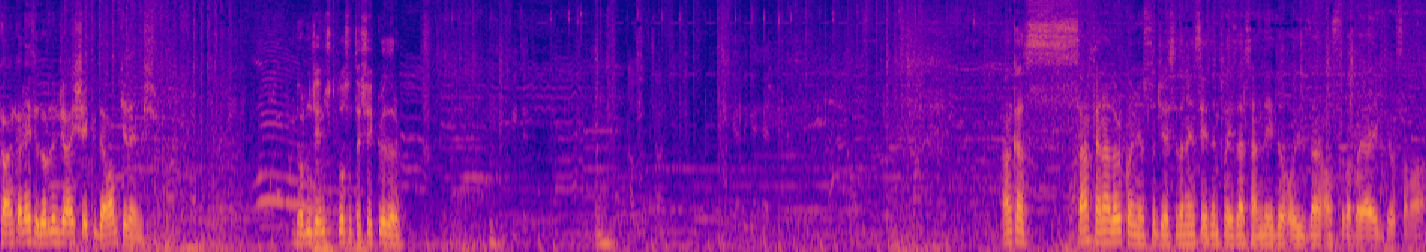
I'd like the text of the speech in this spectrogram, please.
Kanka neyse 4. ay şekli devam ki demiş. 4. ayımız kutlu olsun teşekkür ederim. Kanka sen fena lurk oynuyorsun. CS'den en sevdiğim plays'ler sendeydi. O yüzden Astra bayağı iyi gidiyor sana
